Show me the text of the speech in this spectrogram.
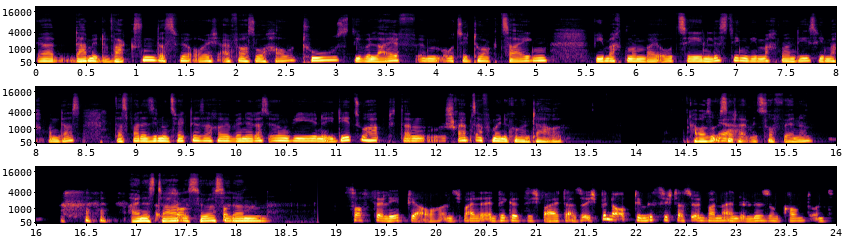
ja, damit wachsen, dass wir euch einfach so How-Tos, die wir live im OC Talk zeigen. Wie macht man bei OC ein Listing? Wie macht man dies? Wie macht man das? Das war der Sinn und Zweck der Sache. Wenn ihr das irgendwie eine Idee zu habt, dann schreibt es einfach mal in die Kommentare. Aber so ist ja. das halt mit Software, ne? Eines Tages so hörst du dann. Software lebt ja auch und ich meine, entwickelt sich weiter. Also ich bin da optimistisch, dass irgendwann eine Lösung kommt und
